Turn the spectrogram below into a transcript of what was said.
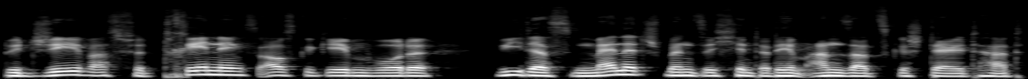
Budget, was für Trainings ausgegeben wurde, wie das Management sich hinter dem Ansatz gestellt hat,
